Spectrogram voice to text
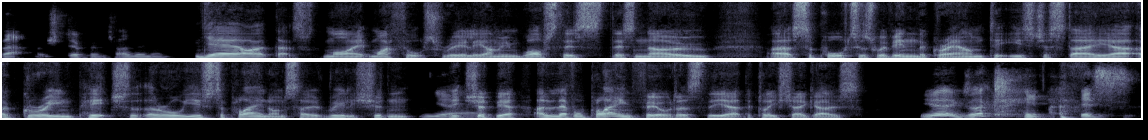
that much difference. I don't know. Yeah, that's my my thoughts really. I mean, whilst there's there's no uh, supporters within the ground, it is just a uh, a green pitch that they're all used to playing on. So it really shouldn't. Yeah. It should be a, a level playing field, as the uh, the cliche goes. Yeah, exactly. it's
